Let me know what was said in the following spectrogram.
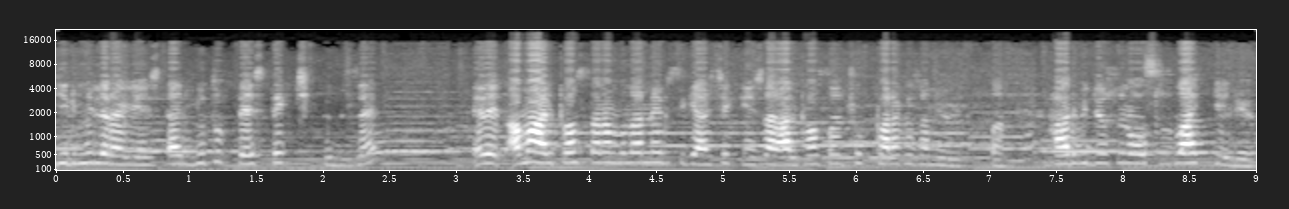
20 lira gençler. YouTube destek çıktı bize. Evet ama Alparslan'ın bunların hepsi gerçek gençler. Alparslan çok para kazanıyor YouTube'dan. Her videosuna 30 like geliyor.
